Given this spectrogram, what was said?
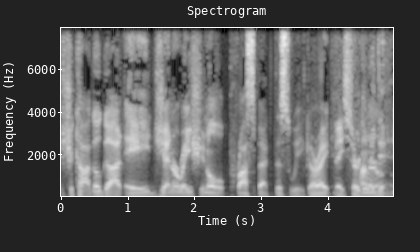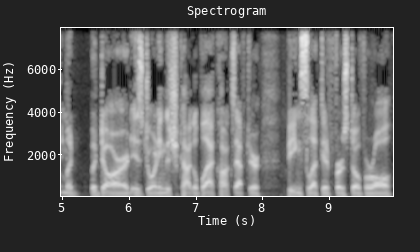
Chicago got a generational prospect this week, all right? They certainly did. Bedard is joining the Chicago Blackhawks after being selected first overall.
